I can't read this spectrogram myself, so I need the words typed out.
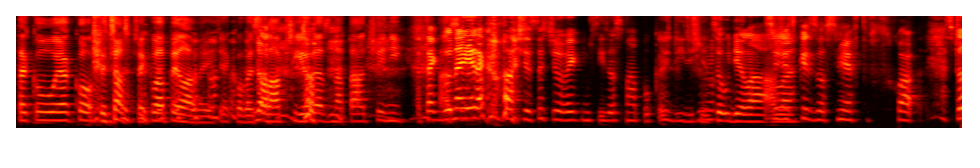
Takovou jako, teď vás překvapila, viď? jako veselá no, příhoda to... z natáčení. A tak ona Asi... je taková, že se člověk musí zasmát po každý, když no, něco udělá. ale... vždycky zasměje v schvál... to,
